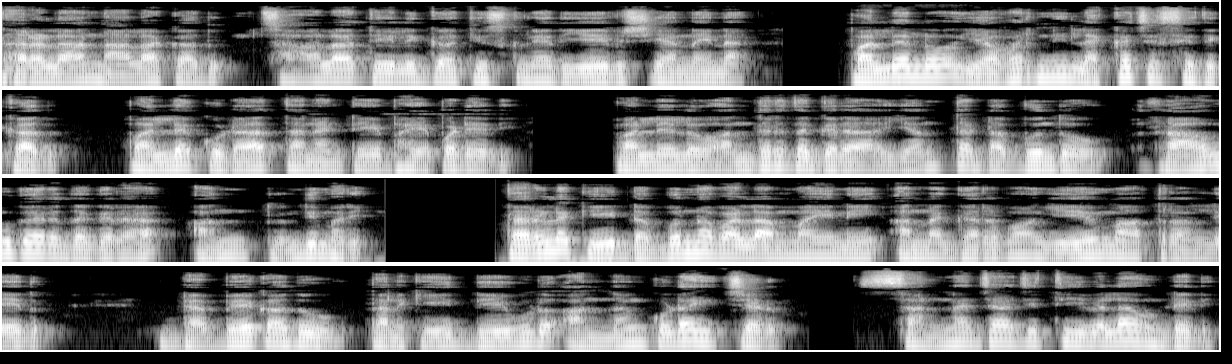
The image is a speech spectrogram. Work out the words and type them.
తరళ నాలా కాదు. చాలా తేలిగ్గా తీసుకునేది ఏ విషయాన్నైనా. పల్లెలో ఎవరిని లెక్క చేసేది కాదు. పల్లె కూడా తనంటే భయపడేది. పల్లెలో అందరి దగ్గర ఎంత డబ్బుందో రావుగారి దగ్గర అంతుంది మరి. తరళకి డబ్బున్న వాళ్ళ అమ్మాయిని అన్న గర్వం ఏమాత్రం లేదు. డబ్బే కాదు తనకి దేవుడు అందం కూడా ఇచ్చాడు. సన్నజాజి తీవెలా ఉండేది.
